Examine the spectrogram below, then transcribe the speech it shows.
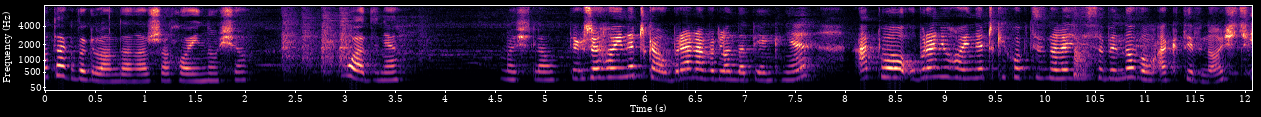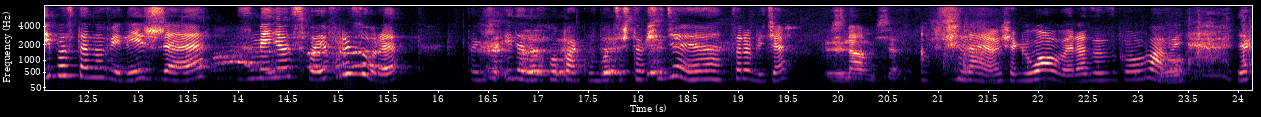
O tak wygląda nasza choinusia. Ładnie. Myślę. Także choineczka ubrana wygląda pięknie, a po ubraniu choineczki chłopcy znaleźli sobie nową aktywność i postanowili, że zmienią swoje fryzury. Także idę do chłopaków, bo coś tam się dzieje. Co robicie? Przynamy się. Obcinają się głowy razem z głowami. Jak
